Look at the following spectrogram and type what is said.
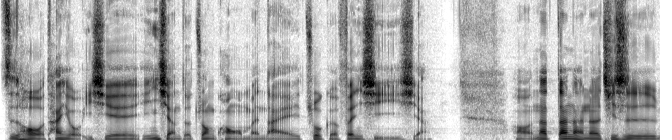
之后，它有一些影响的状况，我们来做个分析一下。好，那当然呢，其实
